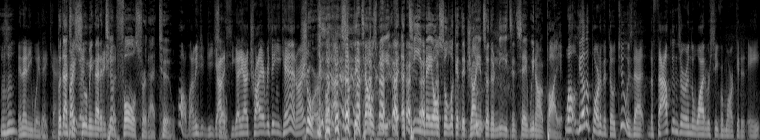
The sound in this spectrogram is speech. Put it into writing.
in any way they can. But that's Right, assuming that a team should. falls for that too. Well, I mean, you, you got to So- you got to try everything you can, right? Sure, but uh, something tells me a team may also look at the Giants' other needs and say, "We don't buy it." Well, the other part of it though too is that the Falcons are in the wide receiver market at 8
